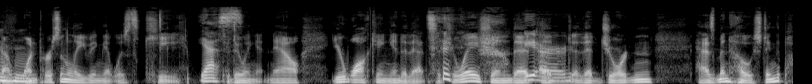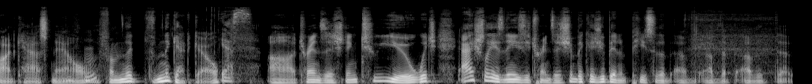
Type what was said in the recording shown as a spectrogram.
Uh, one person leaving that was key Mm-hmm. Yes. to doing it. Now you're walking into that situation that, that that Jordan has been hosting the podcast now from the from the get go. Mm-hmm. Yes. Uh, transitioning to you, which actually is an easy transition because you've been a piece of the of, of the of the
